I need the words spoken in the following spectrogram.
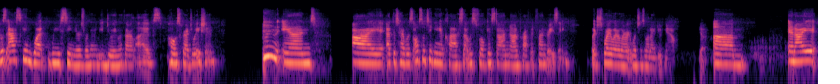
was asking what we seniors were going to be doing with our lives post graduation. and I, at the time, was also taking a class that was focused on nonprofit fundraising, which, spoiler alert, which is what I do now. Yeah. Um, and I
